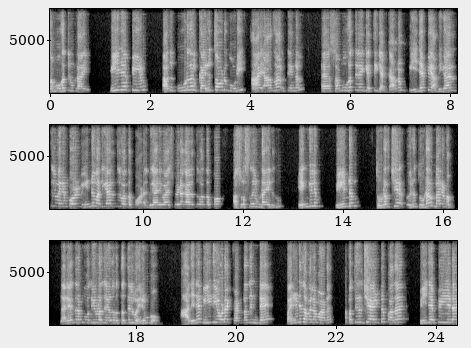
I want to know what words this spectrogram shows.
സമൂഹത്തിനുണ്ടായി. ബി ജെ പിയും അത് കൂടുതൽ കരുത്തോടുകൂടി ആ യാഥാർത്ഥ്യങ്ങൾ സമൂഹത്തിലേക്ക് എത്തിക്കാൻ. കാരണം ബി ജെ പി അധികാരത്തിൽ വരുമ്പോൾ വീണ്ടും അധികാരത്തിൽ വന്നപ്പോൾ അടൽ ബിഹാരി വാജ്പേയിയുടെ കാലത്ത് വന്നപ്പോൾ അസ്വസ്ഥത ഉണ്ടായിരുന്നു. എങ്കിലും വീണ്ടും തുടർച്ച ഒരു തുടർ ഭരണം നരേന്ദ്രമോദിയുടെ നേതൃത്വത്തിൽ വരുമ്പോൾ അതിനെ ഭീതിയോടെ കണ്ടതിന്റെ പരിണിത ഫലമാണ് അപ്പൊ തീർച്ചയായിട്ടും അത് ബി ജെ പിയുടെ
